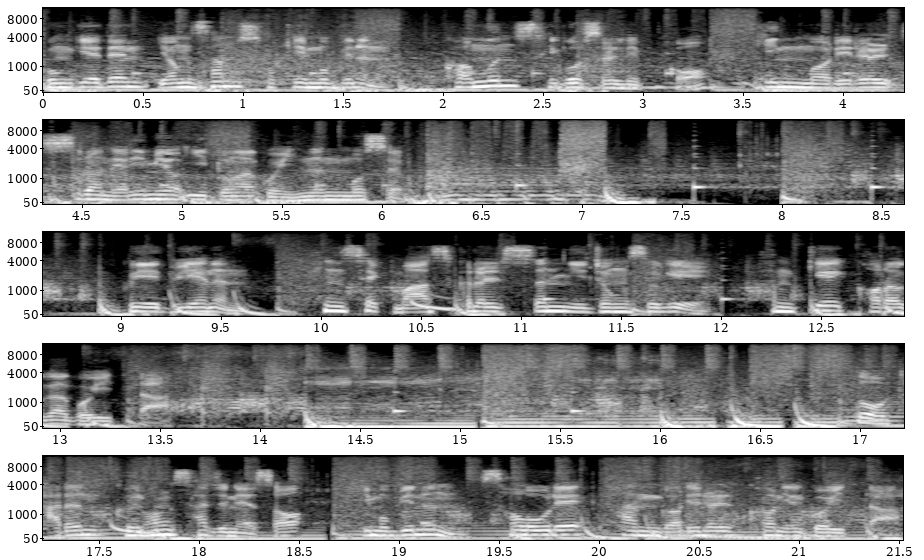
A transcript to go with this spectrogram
공개된 영상 속 김우빈은 검은 새옷을 입고 긴 머리를 쓸어내리며 이동하고 있는 모습. 그의 뒤에는 흰색 마스크를 쓴 이종석이 함께 걸어가고 있다. 또 다른 근황 사진에서 김우빈은 서울의 한 거리를 거닐고 있다.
